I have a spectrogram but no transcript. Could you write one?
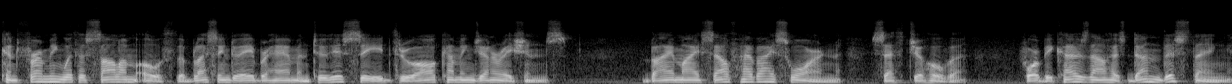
confirming with a solemn oath the blessing to Abraham and to his seed through all coming generations. By myself have I sworn, saith Jehovah, for because thou hast done this thing,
